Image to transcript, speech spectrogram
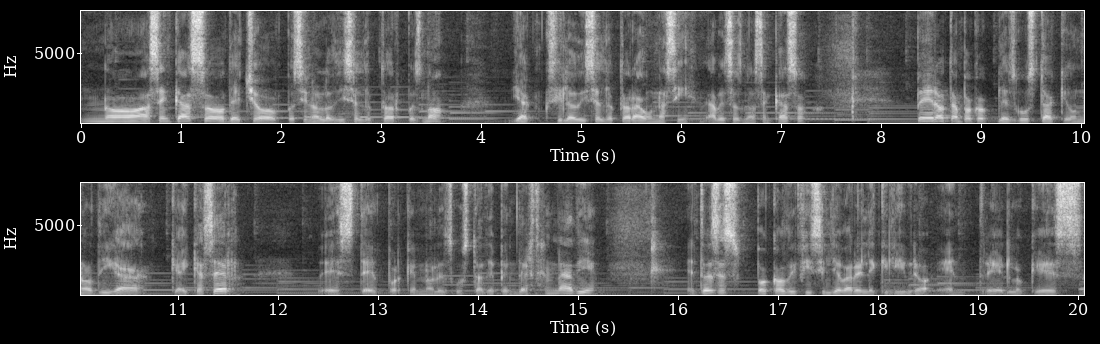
no hacen caso, de hecho, pues si no lo dice el doctor, pues no. Ya si lo dice el doctor, aún así, a veces no hacen caso. Pero tampoco les gusta que uno diga qué hay que hacer, este, porque no les gusta depender de nadie. Entonces es poco difícil llevar el equilibrio entre lo que es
